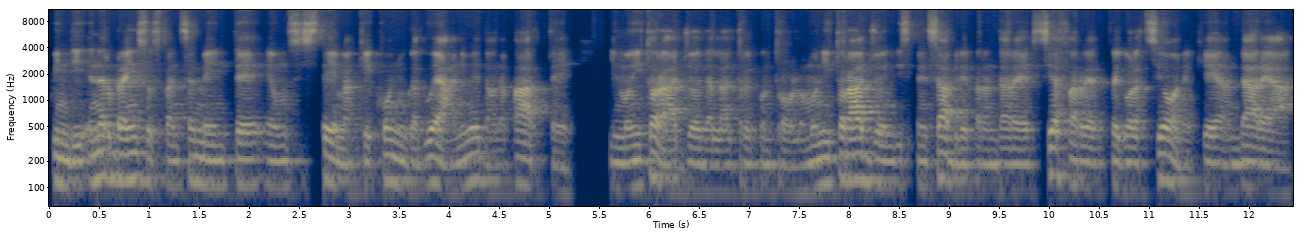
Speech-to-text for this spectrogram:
Quindi Enerbrain sostanzialmente è un sistema che coniuga due anime, da una parte il monitoraggio e dall'altro il controllo. Monitoraggio è indispensabile per andare sia a fare regolazione che andare a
